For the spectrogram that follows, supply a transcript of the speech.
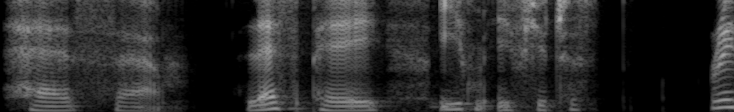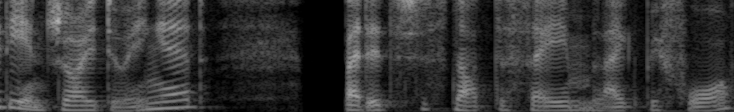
has uh, less pay, even if you just really enjoy doing it, but it's just not the same like before.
